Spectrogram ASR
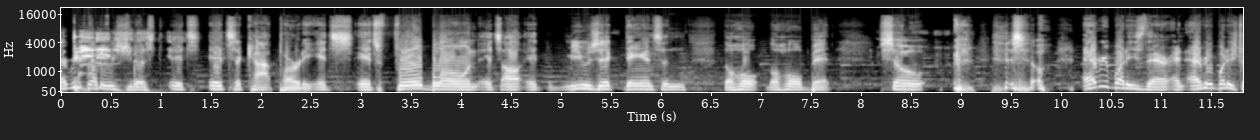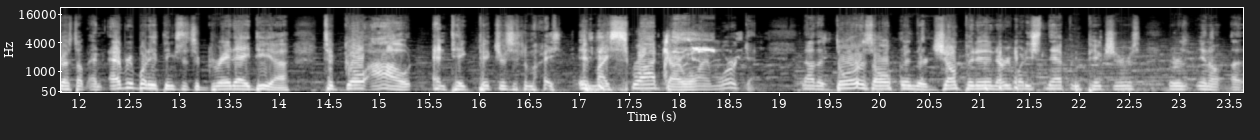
everybody's just it's it's a cop party. It's it's full blown. It's all it music, dancing, the whole the whole bit. So so everybody's there, and everybody's dressed up, and everybody thinks it's a great idea to go out and take pictures in my in my squad car while I'm working. Now the door is open. They're jumping in. Everybody's snapping pictures. There's, you know, uh,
